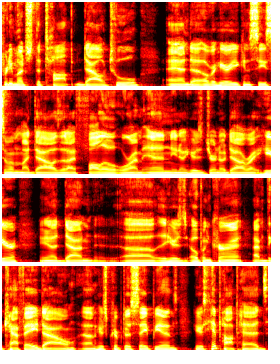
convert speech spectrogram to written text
pretty much the top DAO tool. And uh, over here, you can see some of my DAOs that I follow or I'm in. You know, here's Journo DAO right here. You know, down uh, here's Open Current. I have the Cafe DAO. Um, here's Crypto Sapiens. Here's Hip Hop Heads.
